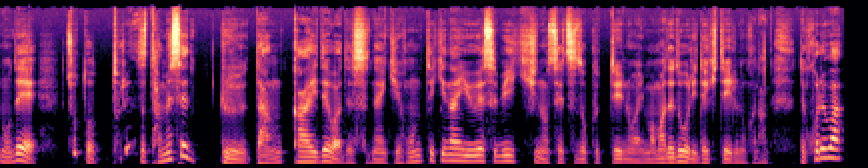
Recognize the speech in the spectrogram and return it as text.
ので、ちょっととりあえず試せる段階ではですね、基本的な USB 機器の接続っていうのは今まで通りできているのかな。で、これは、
